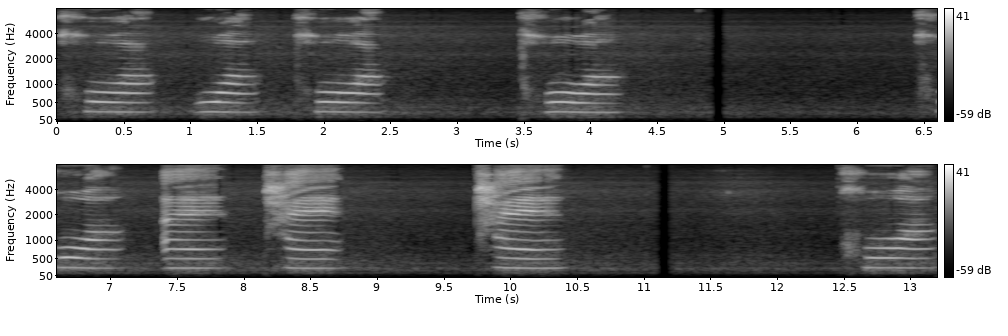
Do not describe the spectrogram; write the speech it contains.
坡窝坡坡坡哎拍拍坡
